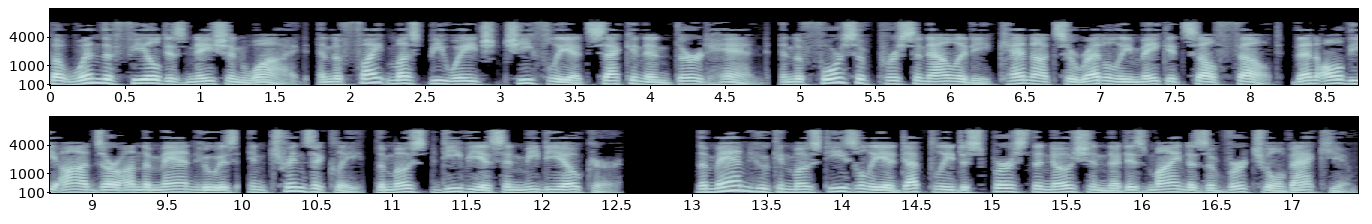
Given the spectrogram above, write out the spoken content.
But when the field is nationwide, and the fight must be waged chiefly at second and third hand, and the force of personality cannot so readily make itself felt, then all the odds are on the man who is, intrinsically, the most devious and mediocre—the man who can most easily adeptly disperse the notion that his mind is a virtual vacuum.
